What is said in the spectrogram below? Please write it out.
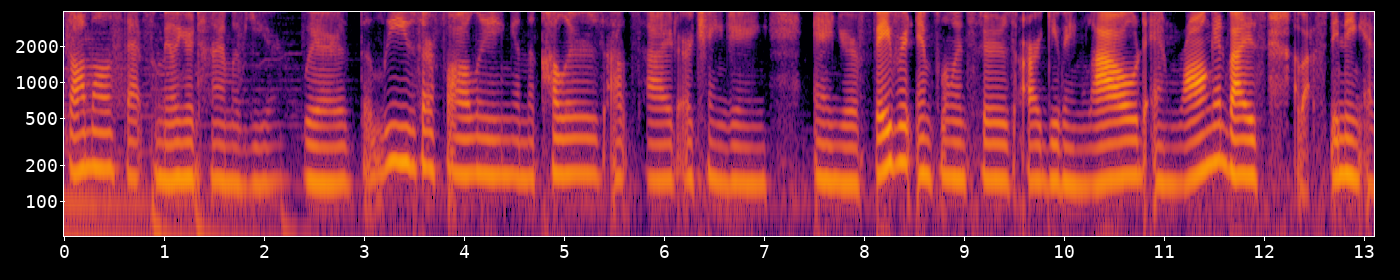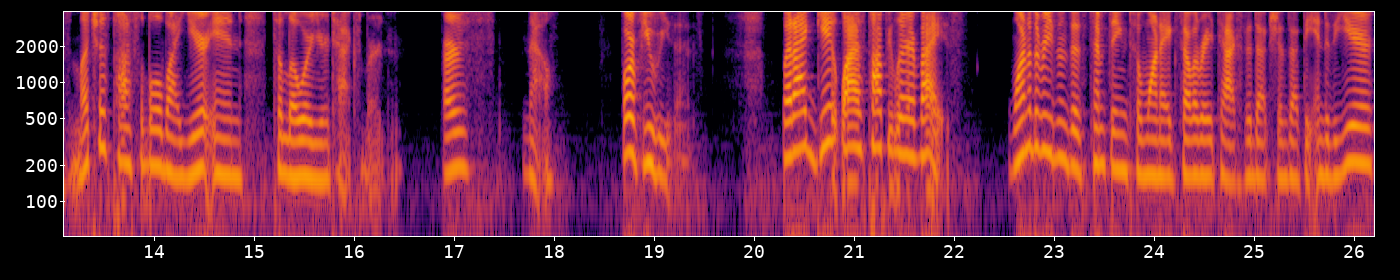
It's almost that familiar time of year where the leaves are falling and the colors outside are changing, and your favorite influencers are giving loud and wrong advice about spending as much as possible by year end to lower your tax burden. First, no, for a few reasons. But I get why it's popular advice. One of the reasons it's tempting to want to accelerate tax deductions at the end of the year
